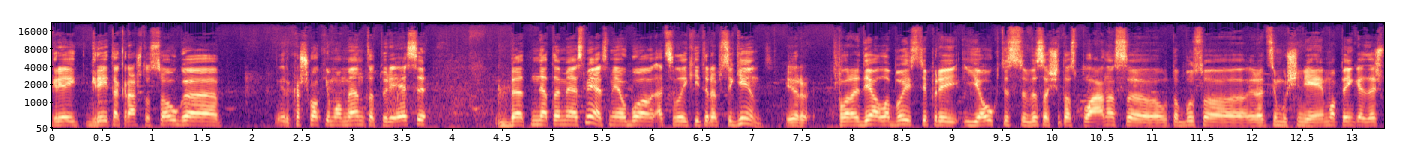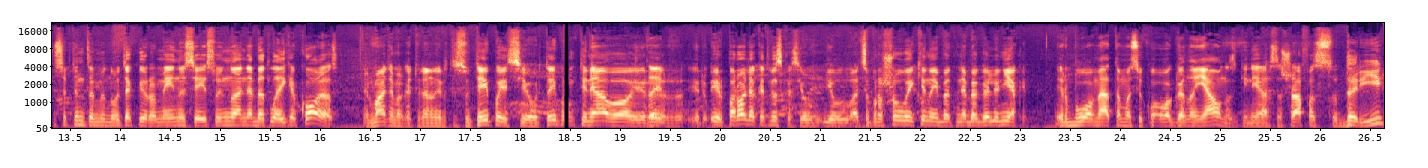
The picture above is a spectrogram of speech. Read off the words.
greit, greitą krašto saugą ir kažkokį momentą turėsi. Bet ne tame esmė, esmė jau buvo atsilaikyti ir apsiginti. Ir pradėjo labai stipriai jauktis visas šitas planas e, autobuso ir atsimušinėjimo 57 minutę, kai Romėjai nuseisų, na, nebet laikė kojos. Ir matėme, kad ten ir su teipais jau ir taip rungtyniavo ir, Taip. ir, ir, ir parodė, kad viskas, jau, jau atsiprašau vaikinai, bet nebegaliu niekaip. Ir buvo metamas į kovą gana jaunas gynėjas Šafas Dary,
